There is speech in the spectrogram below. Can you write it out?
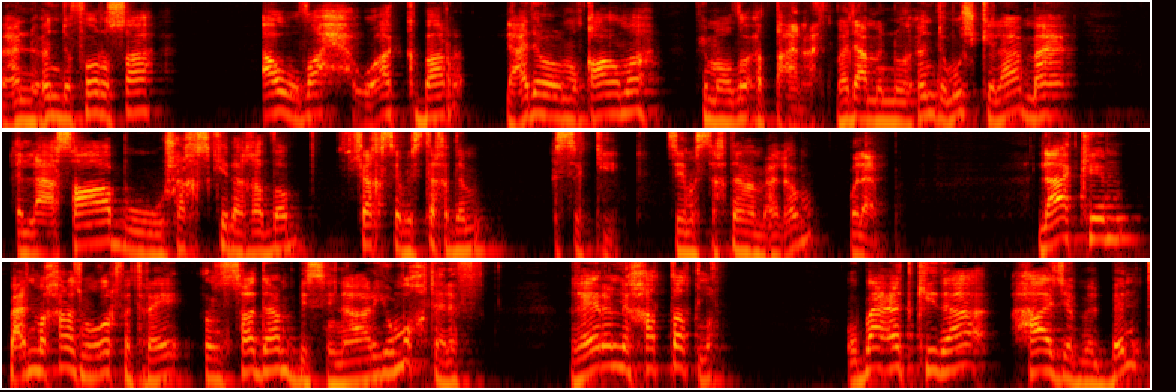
مع أنه عنده فرصة أوضح وأكبر لعدم المقاومة في موضوع الطعنات. ما دام إنه عنده مشكلة مع الأعصاب وشخص كذا غضب شخص بيستخدم السكين زي ما استخدمها مع الأم والأب. لكن بعد ما خرج من غرفة ري انصدم بسيناريو مختلف غير اللي خطط له. وبعد كذا هاجم البنت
